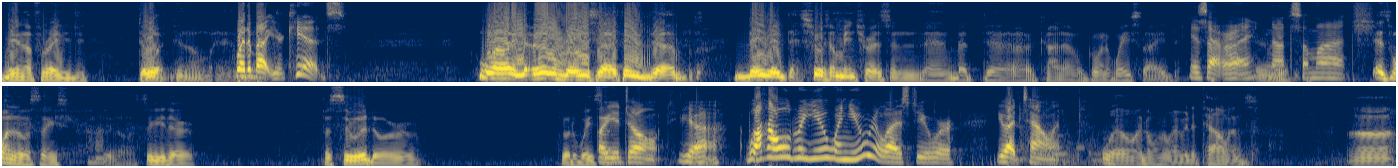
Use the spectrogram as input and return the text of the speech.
they're not afraid to just do it, you know. and- What about your kids? Well, in the early days, I think uh, David showed some interest, and, and but uh, kind of going to wayside. Is that right? Yeah, Not so much. It's one of those things, Uh-huh. you know. So either pursue it or go to wayside. Or you don't? Yeah. Well, how old were you when you realized you were you had talent? Well, I don't know having the talents. Uh,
